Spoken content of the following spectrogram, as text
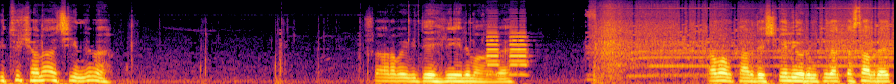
Bir tükanı açayım değil mi? Şu arabayı bir dehleyelim abi. Tamam kardeş geliyorum. iki dakika sabret.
